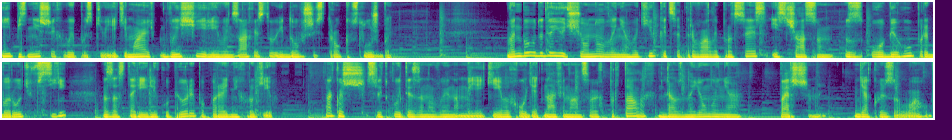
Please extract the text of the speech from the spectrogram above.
і пізніших випусків, які мають вищий рівень захисту і довший строк служби. В НБУ додають, що оновлення готівки це тривалий процес, і з часом з обігу приберуть всі застарілі купюри попередніх років. Також слідкуйте за новинами, які виходять на фінансових порталах для ознайомлення першими. Дякую за увагу.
